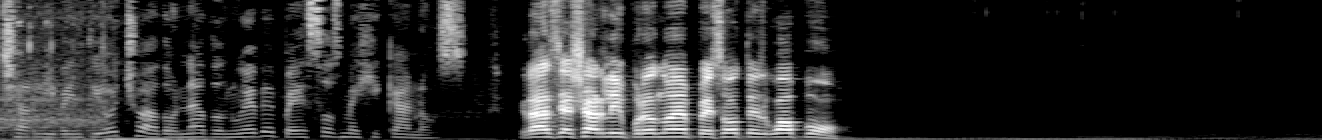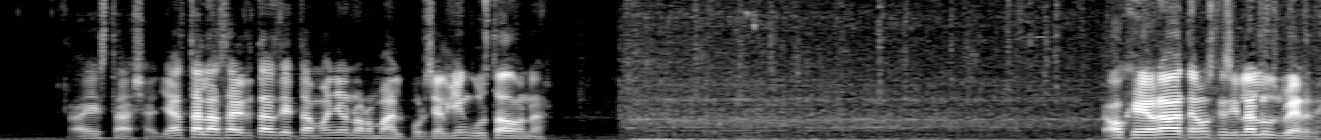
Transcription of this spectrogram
Charlie 28 ha donado 9 pesos mexicanos. Gracias, Charlie, por los nueve pesotes, guapo. Ahí está, ya. Ya están las alertas de tamaño normal, por si alguien gusta donar. Ok, ahora tenemos que seguir la luz verde.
